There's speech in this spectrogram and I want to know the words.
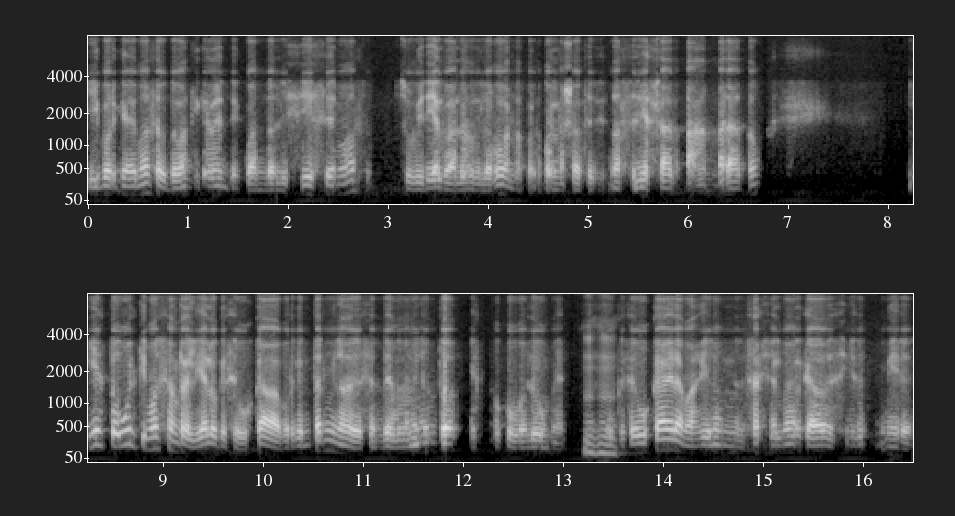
y porque además automáticamente cuando lo hiciésemos subiría el valor de los bonos, con lo cual no, sería ya tan barato. Y esto último es en realidad lo que se buscaba, porque en términos de desendeudamiento es poco volumen. Lo que se buscaba era más bien un mensaje al mercado, decir, miren,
